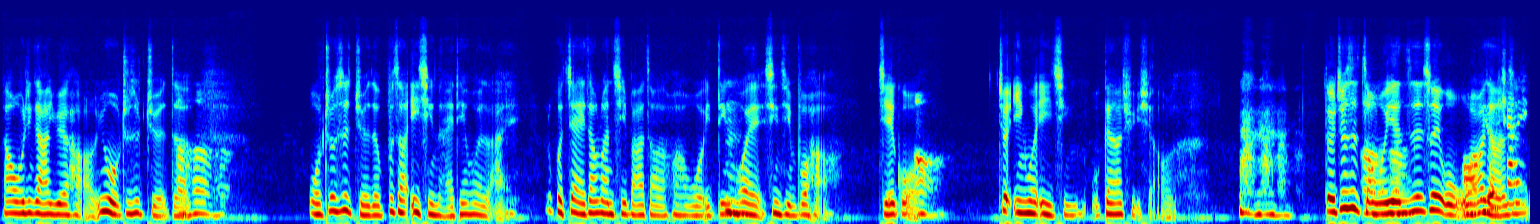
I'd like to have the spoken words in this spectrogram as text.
然后我已经跟他约好了，因为我就是觉得，我就是觉得不知道疫情哪一天会来。如果家里这样乱七八糟的话，我一定会心情不好。结果嗯就因为疫情，我跟他取消了。对，就是总而言之，所以我我哦要讲的是，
